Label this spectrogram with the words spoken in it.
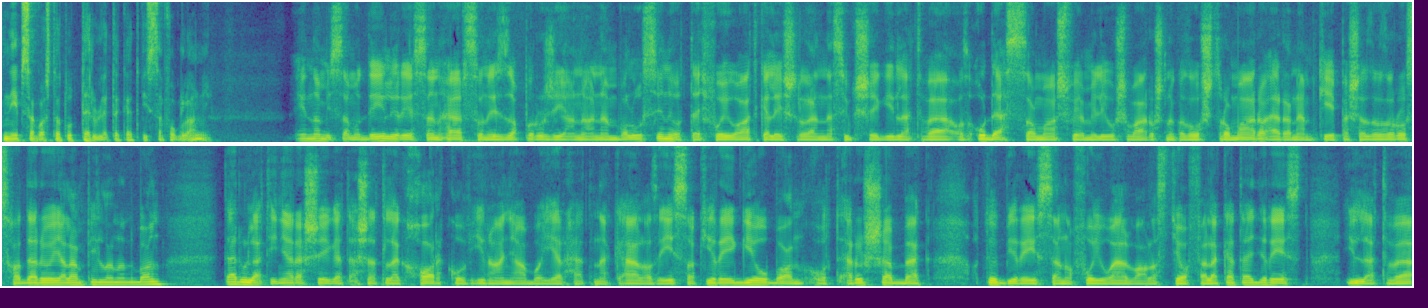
népszavaztatott területeket visszafoglalni? Én nem hiszem, a déli részen Herson és Zaporozsiánál nem valószínű, ott egy folyó átkelésre lenne szükség, illetve az Odessa másfél milliós városnak az ostromára, erre nem képes ez az orosz haderő jelen pillanatban. Területi nyereséget esetleg Harkov irányába érhetnek el az északi régióban, ott erősebbek, többi részen a folyó elválasztja a feleket egyrészt, illetve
